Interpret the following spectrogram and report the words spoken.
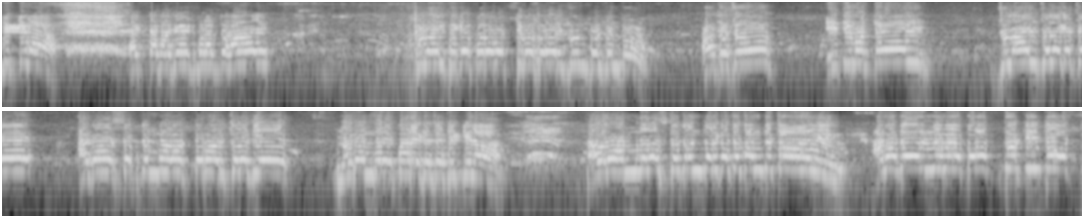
ঠিক কিনা? একটা বাজেট বরাদ্দ হয় জুলাই থেকে পরবর্তী বছরের জুন পর্যন্ত। অথচ ইতিমধ্যেই জুলাই চলে গেছে, আগস্ট, সেপ্টেম্বর, অক্টোবর চলে গিয়ে নভেম্বরে পারে গেছে ঠিক কিনা? তাহলে আমরা রাষ্ট্রযন্ত্রের কাছে জানতে চাই, আমাদের নামে বরাদ্দকৃত অর্থ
